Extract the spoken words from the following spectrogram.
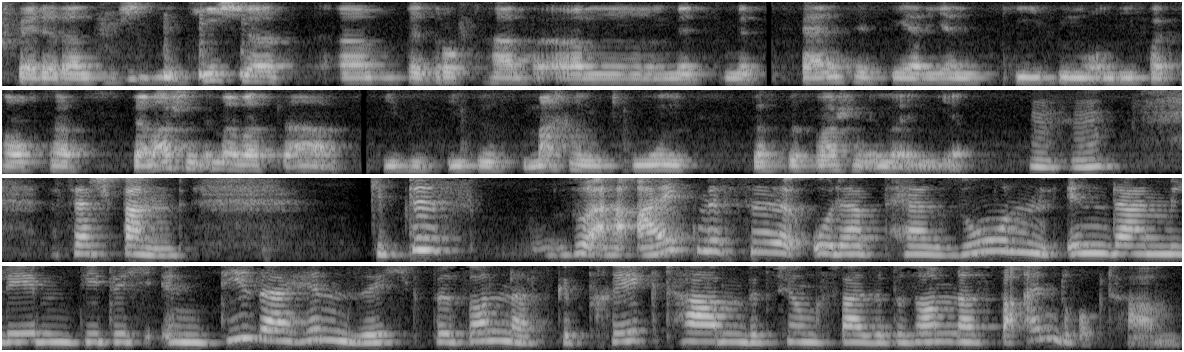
Später dann verschiedene T-Shirts ähm, bedruckt habe ähm, mit, mit Fernsehserien, Tiefen und die verkauft habe. Da war schon immer was da. Dieses, dieses Machen, Tun, das, das war schon immer in mir. Mhm. Sehr spannend. Gibt es so Ereignisse oder Personen in deinem Leben, die dich in dieser Hinsicht besonders geprägt haben bzw. besonders beeindruckt haben?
